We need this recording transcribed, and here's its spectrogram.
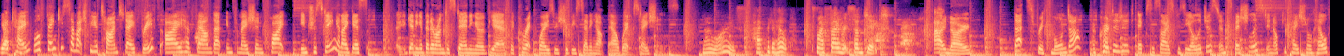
Yep. Okay, well, thank you so much for your time today, Frith. I have found that information quite interesting, and I guess uh, getting a better understanding of, yeah, the correct ways we should be setting up our workstations. No worries. Happy to help. It's my favourite subject. I know. That's Frith Maunder, accredited exercise physiologist and specialist in occupational health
